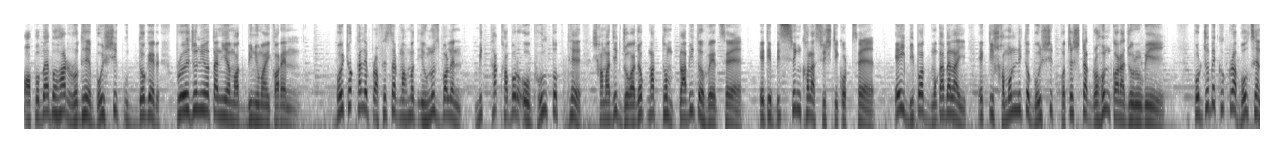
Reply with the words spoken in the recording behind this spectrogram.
অপব্যবহার রোধে বৈশ্বিক উদ্যোগের প্রয়োজনীয়তা নিয়ে মত বিনিময় করেন। বৈঠককালে প্রফেসর মোহাম্মদ ইউনুস বলেন, মিথ্যা খবর ও ভুল তথ্যে সামাজিক যোগাযোগ মাধ্যম প্লাবিত হয়েছে। এটি বিশৃঙ্খলা সৃষ্টি করছে। এই বিপদ মোকাবেলায় একটি সমন্বিত বৈশ্বিক প্রচেষ্টা গ্রহণ করা জরুরি। পর্যবেক্ষকরা বলছেন,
